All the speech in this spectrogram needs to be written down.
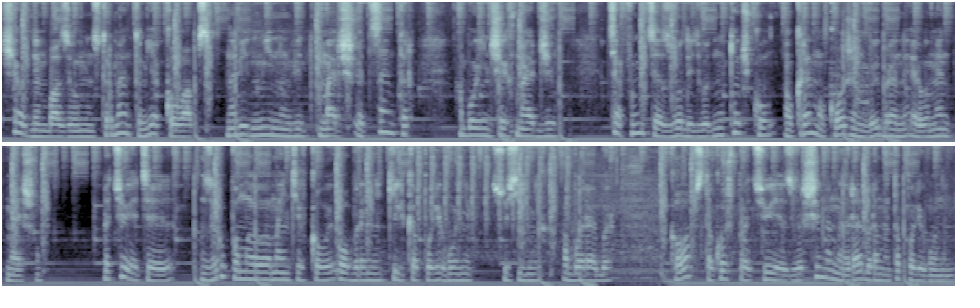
Ще одним базовим інструментом є колапс. На відміну від Merge at Center або інших мерджів, ця функція зводить в одну точку окремо кожен вибраний елемент мешу. Працює це з групами елементів, коли обрані кілька полігонів сусідніх або ребер. Колапс також працює з вершинами, ребрами та полігонами.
